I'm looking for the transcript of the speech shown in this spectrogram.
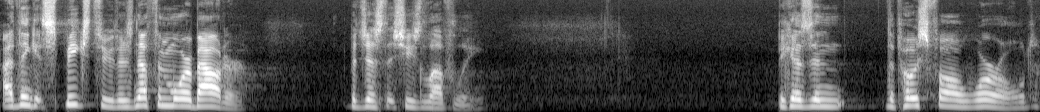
I think it speaks to there's nothing more about her, but just that she's lovely. Because in the post fall world,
